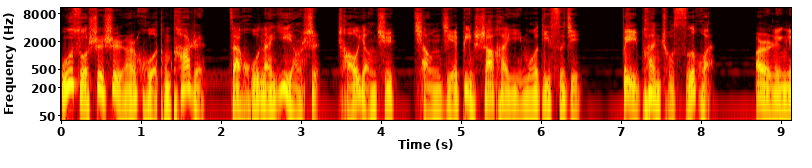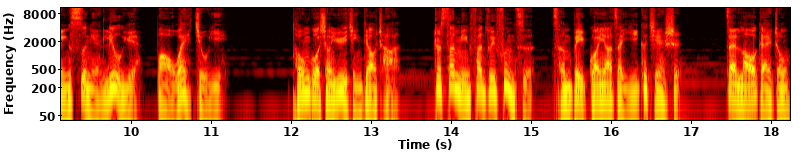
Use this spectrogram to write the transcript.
无所事事而伙同他人在湖南益阳市朝阳区。抢劫并杀害一摩的司机，被判处死缓。二零零四年六月保外就医。通过向狱警调查，这三名犯罪分子曾被关押在一个监室，在劳改中，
